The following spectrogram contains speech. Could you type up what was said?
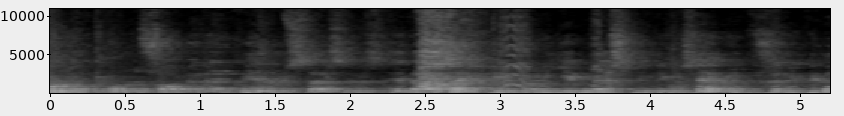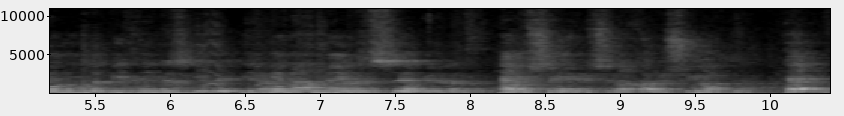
Onu, onu sohbet etmeyelim isterseniz. Edersek bir bölü 25 binlik çevre düzeni planında bildiğiniz gibi İl Genel Meclisi hem şehir içine karışıyor hem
